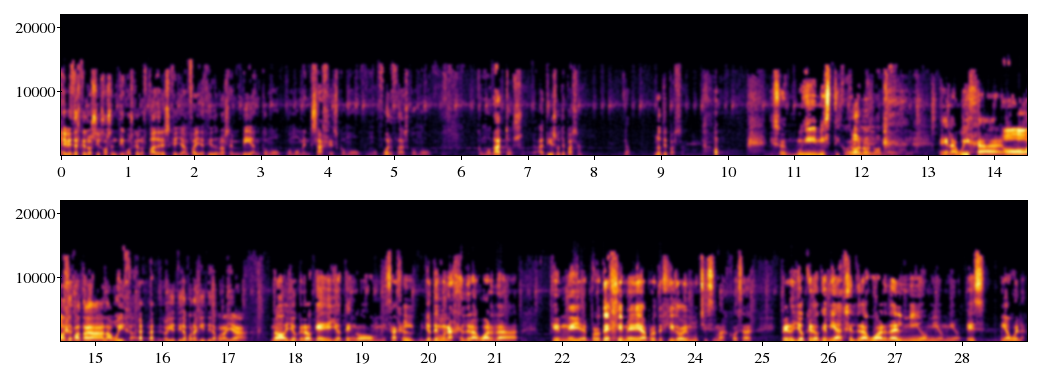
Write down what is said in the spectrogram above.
Hay veces que los hijos sentimos que los padres que ya han fallecido nos envían como, como mensajes, como, como fuerzas, como, como datos. ¿A ti eso te pasa? ¿no? No te pasa. Eso es muy místico, ¿eh? No, no, no. ¿Eh? La Ouija. No, hace falta la ouija. Oye, tira por aquí, tira por allá. No, yo creo que yo tengo mis ángel, yo tengo un ángel de la guarda que me protege, me ha protegido en muchísimas cosas, pero yo creo que mi ángel de la guarda, el mío, mío, mío, es mi abuela,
